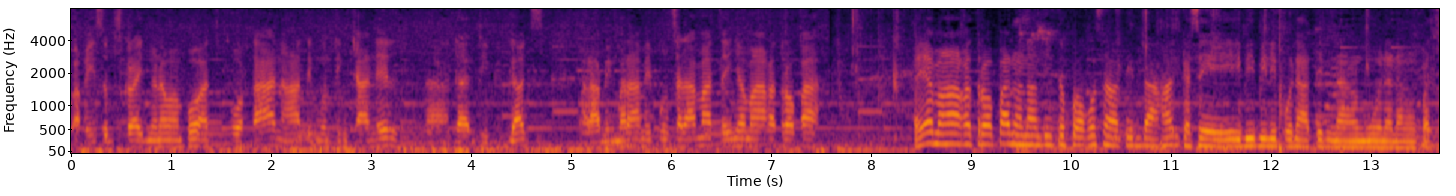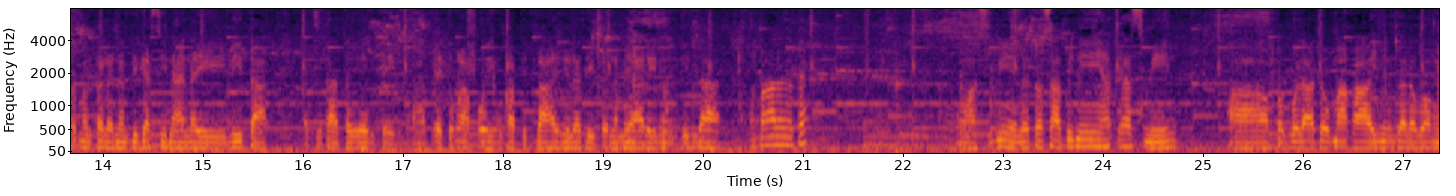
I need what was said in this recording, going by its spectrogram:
paki-subscribe nyo naman po at supportahan ang ating munting channel na Dan TV Vlogs. Maraming maraming pong salamat sa inyo mga katropa. Ayan mga katropa, no, nandito po ako sa tindahan kasi ibibili po natin ng, muna ng pansamantala ng bigas si Nanay Lita at si Tatay Enteng. At ito nga po yung kapitbahay nila dito na may-ari ng tindahan. Ang pangalan natin? Oh, Hasmin. Ito sabi ni Hati Hasmin, ah, pag wala daw makain yung dalawang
